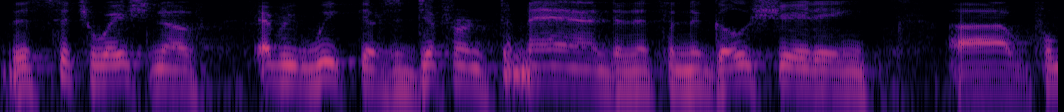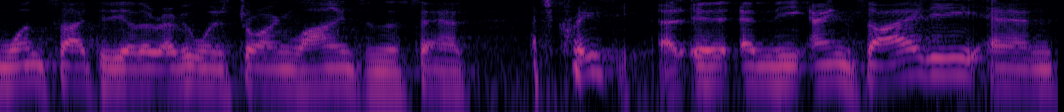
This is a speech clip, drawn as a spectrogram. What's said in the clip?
this situation of every week there's a different demand and it's a negotiating uh, from one side to the other. Everyone's drawing lines in the sand. That's crazy. Uh, and the anxiety and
